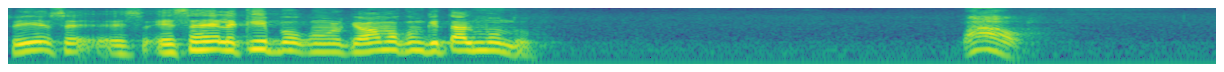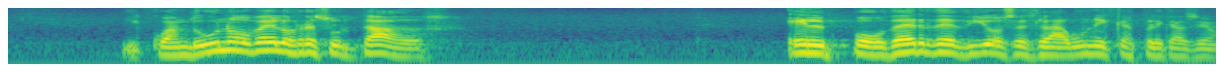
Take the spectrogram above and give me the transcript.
Sí, ese, ese, es el equipo con el que vamos a conquistar el mundo. ¡Wow! Y cuando uno ve los resultados, el poder de Dios es la única explicación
